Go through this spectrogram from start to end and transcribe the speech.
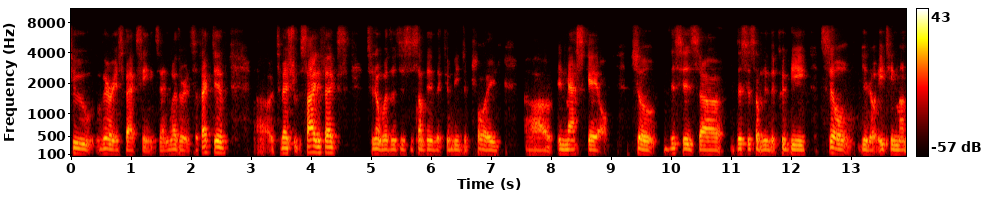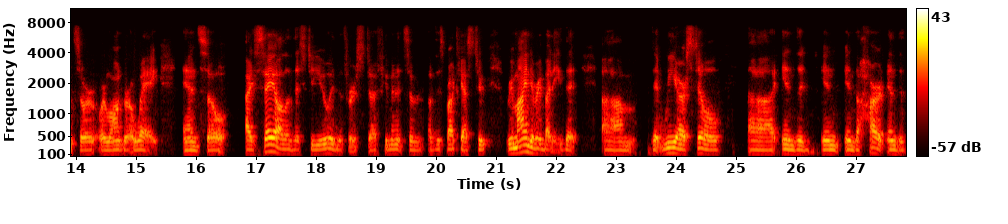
to various vaccines and whether it's effective, uh, to measure the side effects, to know whether this is something that can be deployed uh, in mass scale. So this is uh, this is something that could be still, you know, 18 months or, or longer away. And so I say all of this to you in the first uh, few minutes of, of this broadcast to remind everybody that um, that we are still uh, in the in in the heart and the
